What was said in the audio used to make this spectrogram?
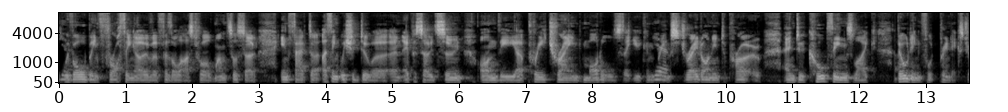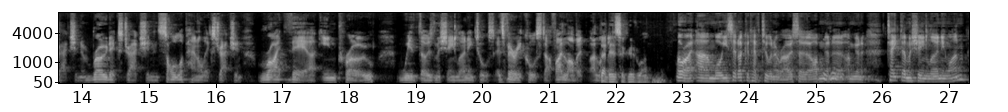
Yeah. we've all been frothing over for the last twelve months or so. In fact, I think we should do a, an episode soon on the uh, pre-trained models that you can Yeah. bring straight on into Pro and do cool things like building footprint extraction and road extraction and solar panel extraction right there in Pro with those machine learning tools. It's very cool stuff. I love it. I love That it. is a good one. All right. Um, well, you said I could have two in a row, so I'm gonna. I'm gonna take the machine learning one,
